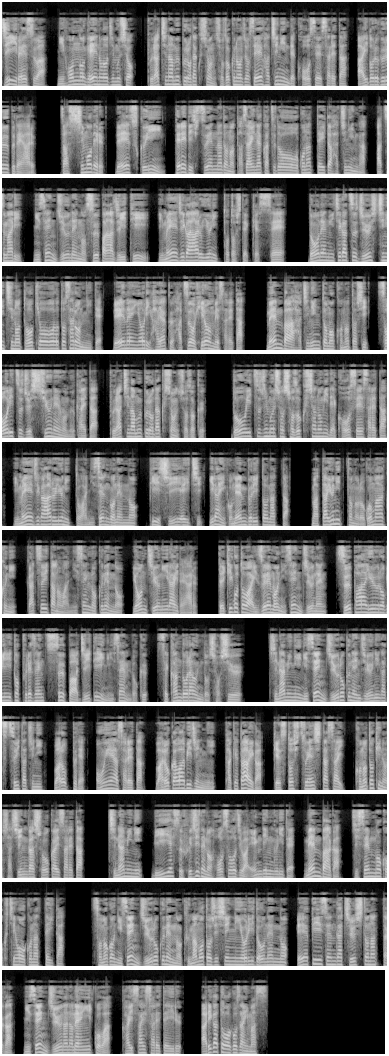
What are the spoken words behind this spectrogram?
G レースは、日本の芸能事務所、プラチナムプロダクション所属の女性8人で構成されたアイドルグループである。雑誌モデル、レースクイーン、テレビ出演などの多彩な活動を行っていた8人が集まり、2010年のスーパー GT、イメージガールユニットとして結成。同年1月17日の東京オートサロンにて、例年より早く初お披露目された。メンバー8人ともこの年、創立10周年を迎えた、プラチナムプロダクション所属。同一事務所所属者のみで構成された、イメージガールユニットは2005年の PCH 以来5年ぶりとなった。またユニットのロゴマークに、がついたのは2006年の4中以来である。出来事はいずれも2010年、スーパーユーロビートプレゼンツスーパー GT2006 セカンドラウンド初週。ちなみに2016年12月1日にワロップでオンエアされたワロカワ美人に竹田愛がゲスト出演した際、この時の写真が紹介された。ちなみに BS 富士での放送時はエンディングにてメンバーが次戦の告知を行っていた。その後2016年の熊本地震により同年の AP 戦が中止となったが、2017年以降は開催されている。ありがとうございます。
